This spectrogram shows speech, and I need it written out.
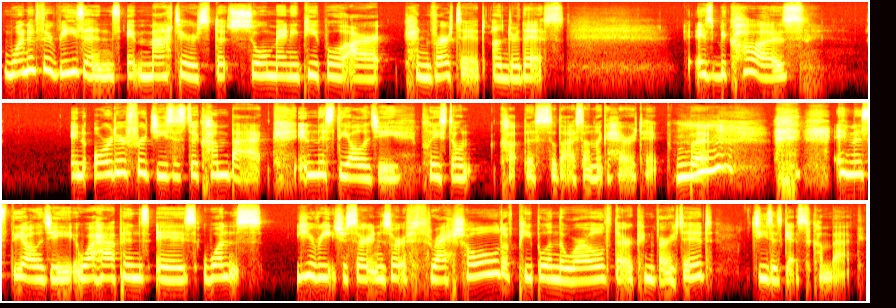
one of the reasons it matters that so many people are converted under this is because, in order for Jesus to come back in this theology, please don't cut this so that I sound like a heretic, but in this theology, what happens is once you reach a certain sort of threshold of people in the world that are converted, Jesus gets to come back.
